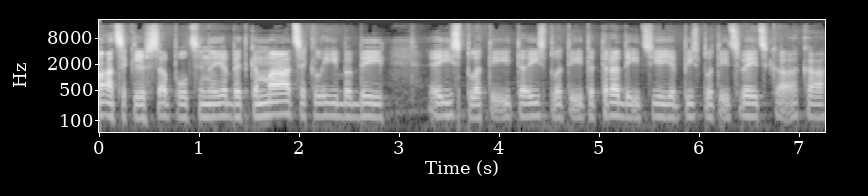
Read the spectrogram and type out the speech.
mācekļus sapulcina, ja, bet ka māceklība bija eh, izplatīta, izplatīta tradīcija, jeb izplatīts veids, kā, kā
